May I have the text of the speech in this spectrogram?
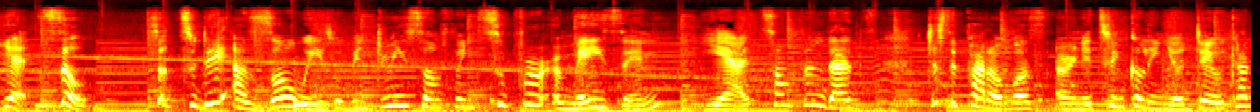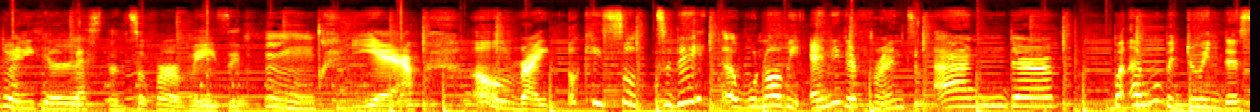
Yeah, so so today, as always, we'll be doing something super amazing. Yeah, it's something that's just a part of us or in a twinkle in your day. We can't do anything less than super amazing. yeah. All right. Okay. So today uh, will not be any different, and uh, but I won't be doing this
